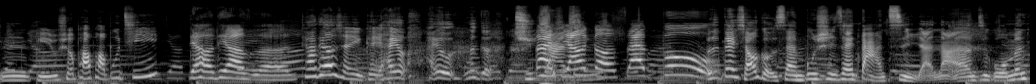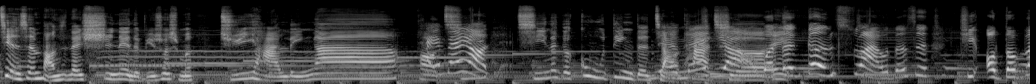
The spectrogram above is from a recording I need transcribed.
嗯，比如说跑跑步机、跳跳绳、跳跳绳也可以，还有还有那个举带小狗散步。不是带小狗散步，是在大自然啊。这个我们健身房是在室内的，比如说什么举哑铃啊，还没有骑那个固定的脚踏车。我的更帅，我的是骑。欧多拜，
